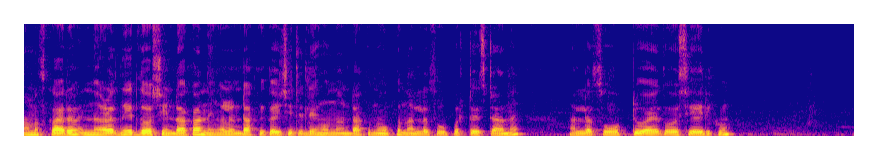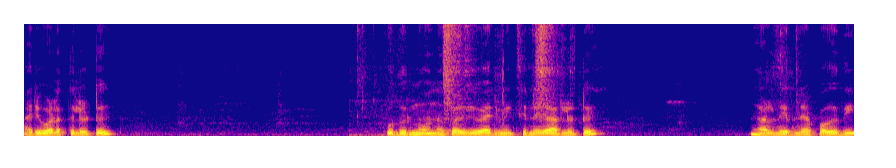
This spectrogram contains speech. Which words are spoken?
നമസ്കാരം. ഇന്ന് ഇളനീർ ദോശ ഉണ്ടാക്കാം. നിങ്ങൾ ഉണ്ടാക്കി കഴിച്ചിട്ടില്ലെങ്കിൽ ഒന്ന് ഉണ്ടാക്കി നോക്ക്. നല്ല സൂപ്പർ ടേസ്റ്റാണ് നല്ല സോഫ്റ്റുമായ ദോശയായിരിക്കും. അരി വെള്ളത്തിലിട്ട് കുതിർന്ന് വന്ന് കഴുകി വാരി മിക്സിന്റെ ജാറിലിട്ട് ഇളനീരിന്റെ പകുതി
